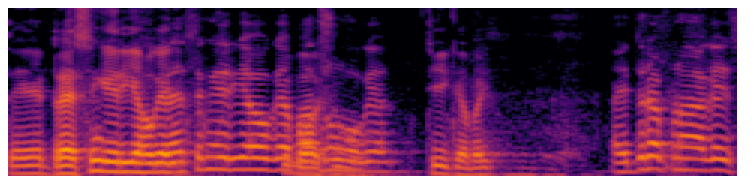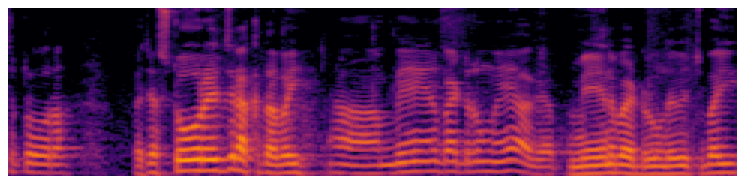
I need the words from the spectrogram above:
ਤੇ ਡਰੈਸਿੰਗ ਏਰੀਆ ਹੋ ਗਿਆ ਡਰੈਸਿੰਗ ਏਰੀਆ ਹੋ ਗਿਆ ਬਾਥਰੂਮ ਹੋ ਗਿਆ। ਠੀਕ ਹੈ ਬਾਈ। ਇੱਧਰ ਆਪਣਾ ਆ ਗਿਆ ਸਟੋਰ ਅੱਛਾ ਸਟੋਰੇਜ ਚ ਰੱਖਤਾ ਬਾਈ? ਹਾਂ ਮੇਨ ਬੈਡਰੂਮ ਇਹ ਆ ਗਿਆ ਆਪਣਾ। ਮੇਨ ਬੈਡਰੂਮ ਦੇ ਵਿੱਚ ਬਾਈ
